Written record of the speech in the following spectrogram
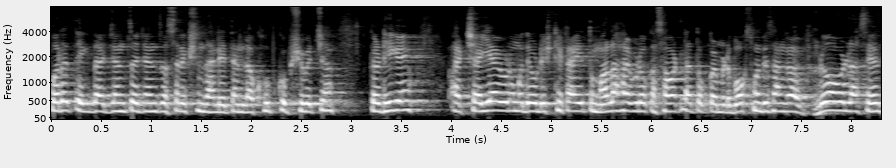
परत एकदा ज्यांचं ज्यांचं सिलेक्शन झाले त्यांना खूप खूप शुभेच्छा. तर ठीक आहे. अच्छा या व्हिडिओमध्ये एवढेच ठीक आहे. तुम्हाला हा व्हिडिओ कसा वाटला तो कमेंट बॉक्समध्ये सांगा. व्हिडिओ आवडला असेल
